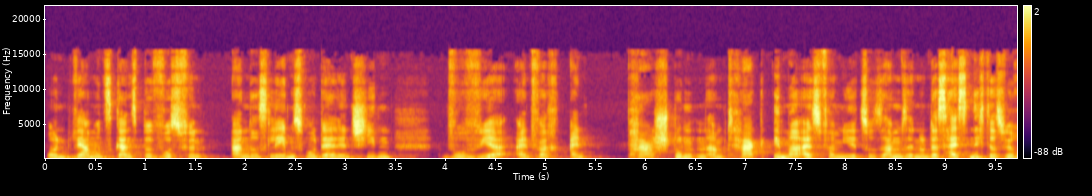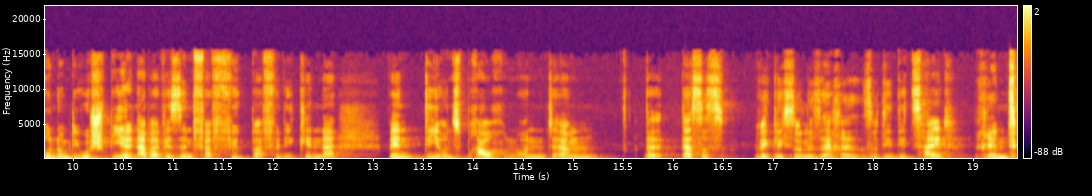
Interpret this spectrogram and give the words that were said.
und wir haben uns ganz bewusst für ein anderes Lebensmodell entschieden, wo wir einfach ein paar Stunden am Tag immer als Familie zusammen sind. Und das heißt nicht, dass wir rund um die Uhr spielen, aber wir sind verfügbar für die Kinder, wenn die uns brauchen. Und ähm, das ist wirklich so eine Sache, so die, die Zeit rennt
